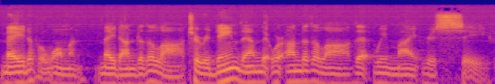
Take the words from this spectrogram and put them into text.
made of a woman, made under the law, to redeem them that were under the law, that we might receive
